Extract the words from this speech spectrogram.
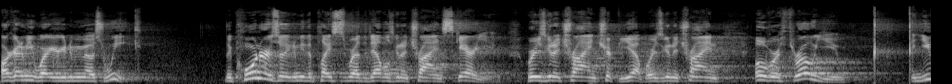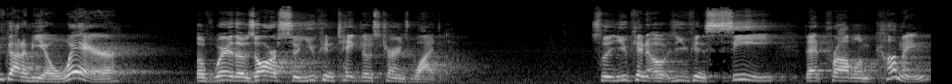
are going to be where you're going to be most weak. The corners are going to be the places where the devil's going to try and scare you, where he's going to try and trip you up, where he's going to try and overthrow you. And you've got to be aware of where those are so you can take those turns widely. So that you can, oh, you can see that problem coming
